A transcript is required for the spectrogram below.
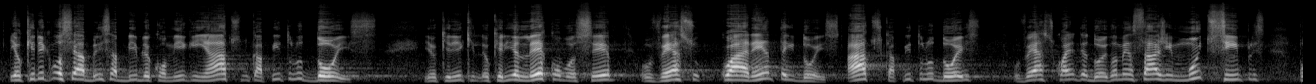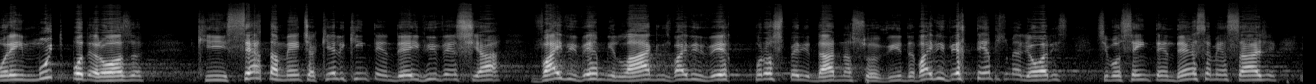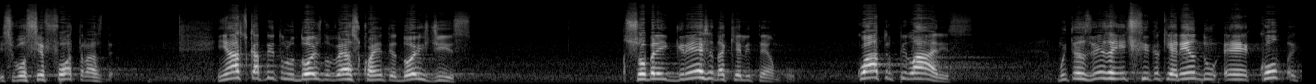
E eu queria que você abrisse a Bíblia comigo em Atos, no capítulo 2. E eu queria, que, eu queria ler com você o verso 42. Atos capítulo 2, o verso 42. Uma mensagem muito simples, porém muito poderosa, que certamente aquele que entender e vivenciar vai viver milagres, vai viver prosperidade na sua vida, vai viver tempos melhores se você entender essa mensagem e se você for atrás dela. Em Atos capítulo 2, no verso 42 diz: sobre a igreja daquele tempo quatro pilares. Muitas vezes a gente fica querendo é,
